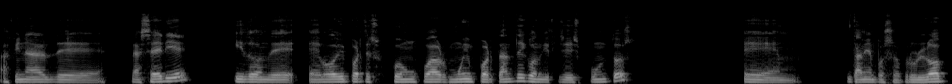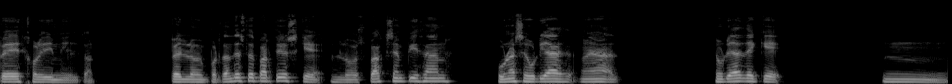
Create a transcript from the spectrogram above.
a final de la serie y donde eh, Bobby Portes fue un jugador muy importante con 16 puntos. Em, también pues Bruce López, Holiday Milton. Pero lo importante de este partido es que los Bucks empiezan con una seguridad, una seguridad de que mm,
